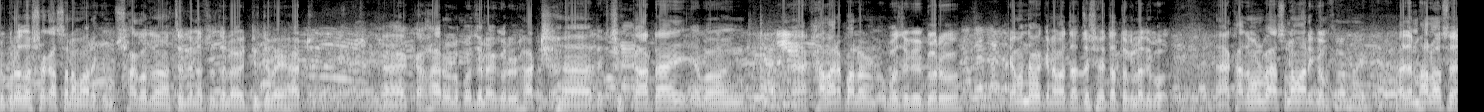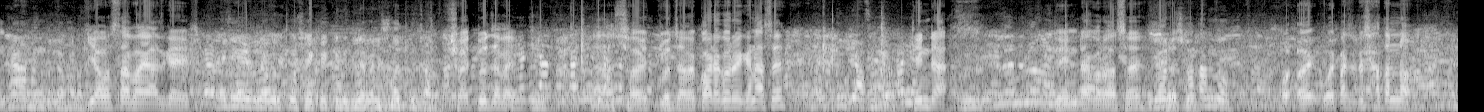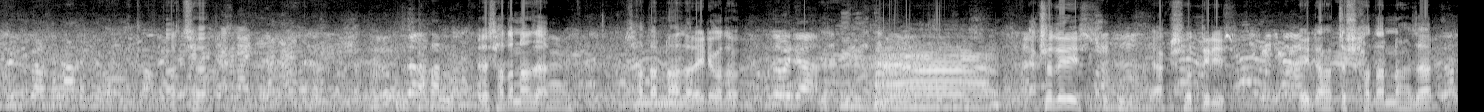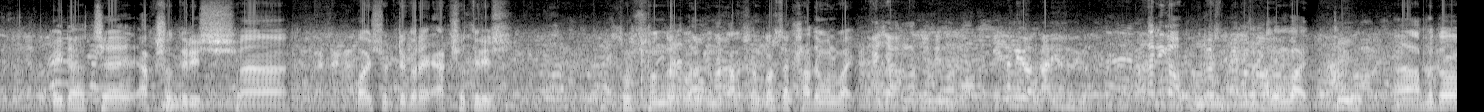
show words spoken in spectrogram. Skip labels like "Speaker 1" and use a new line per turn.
সুপ্রিয় দর্শক আসসালামু আলাইকুম। স্বাগত জানাচ্ছি দিনাজপুর জেলা ঐতিহ্যবাহী হাট কাহারোল উপজেলা গরুর হাট। দেখছি কাটাই এবং খামারে পালন উপযোগী গরু। কেমন দামে কেনা বাচ্চা হচ্ছে সেই তথ্যগুলো দেবো। খাদমুল ভাই আসসালামু আলাইকুম।
ভাই
ভাইজান ভালো আছেন?
হ্যাঁ
কি অবস্থা ভাই আজকে?
দিলে মানে যাবে।
সৈয়দপুর যাবে? সৈয়দপুর যাবে। কয়টা গরু এখানে আছে?
তিনটা
তিনটা? গরু আছে। ওই ওই পাশে একটা সাতান্ন। আচ্ছা। এটা সাতান্ন হাজার?
হ্যাঁ।
সাতান্ন হাজার। এইটা কত? একশো তিরিশ। একশো তিরিশ। এইটা হচ্ছে সাতান্ন হাজার। এইটা হচ্ছে একশো তিরিশ পঁয়ষট্টি করে একশো তিরিশ। খুব সুন্দর করে কিন্তু কালেকশন করছে খাদমল ভাই। খাদমল ভাই আপনি তো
